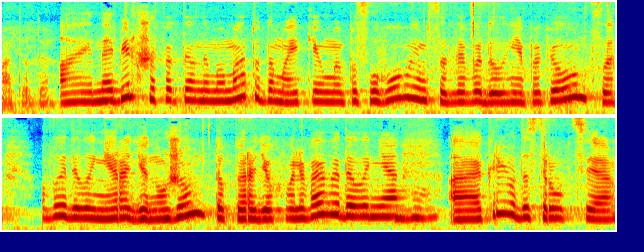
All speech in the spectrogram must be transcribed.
методи? А найбільш ефективними методами, якими ми послуговуємося для видалення папілом, це видалення радіоножом, тобто радіохвильове видалення, е, кріодеструкція.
